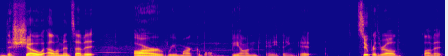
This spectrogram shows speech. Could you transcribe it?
the show elements of it are remarkable beyond anything. It super thrilled, love it.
